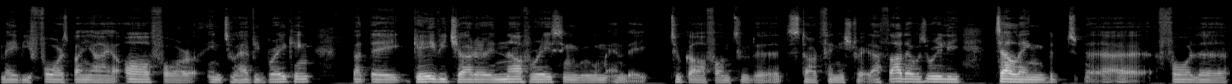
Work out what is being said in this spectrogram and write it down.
maybe force Bagnaia off or into heavy braking. But they gave each other enough racing room and they took off onto the start finish straight. I thought that was really telling uh, for the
